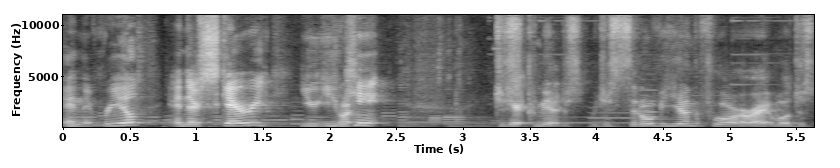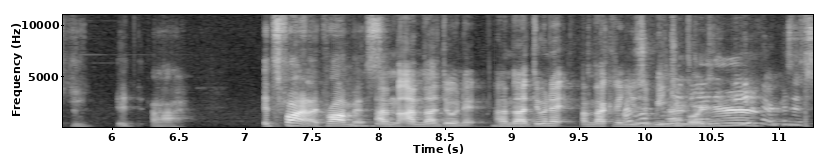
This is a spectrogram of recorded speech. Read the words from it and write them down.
and they're real and they're scary. You you know can't. just Here. come here. Just just sit over here on the floor, all right? We'll just it uh it's fine. I promise. I'm I'm not doing it. I'm not doing it. I'm not gonna I'm use a not Ouija doing board. it either because it's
